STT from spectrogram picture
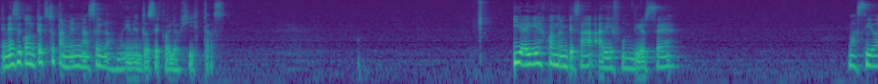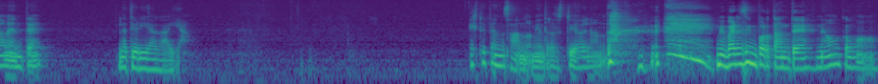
En ese contexto también nacen los movimientos ecologistas. Y ahí es cuando empieza a difundirse masivamente la teoría Gaia. Estoy pensando mientras estoy hablando? Me parece importante, ¿no? Como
